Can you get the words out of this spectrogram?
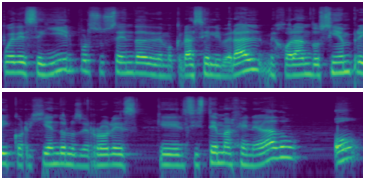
puede seguir por su senda de democracia liberal, mejorando siempre y corrigiendo los errores que el sistema ha generado, o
